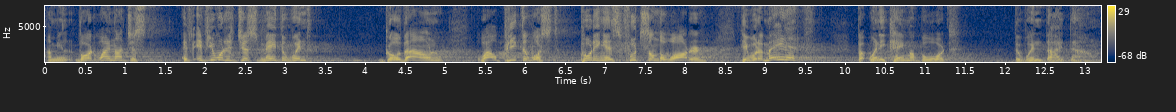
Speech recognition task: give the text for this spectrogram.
I mean, Lord, why not just, if, if you would have just made the wind go down while Peter was putting his foot on the water, he would have made it. But when he came aboard, the wind died down.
